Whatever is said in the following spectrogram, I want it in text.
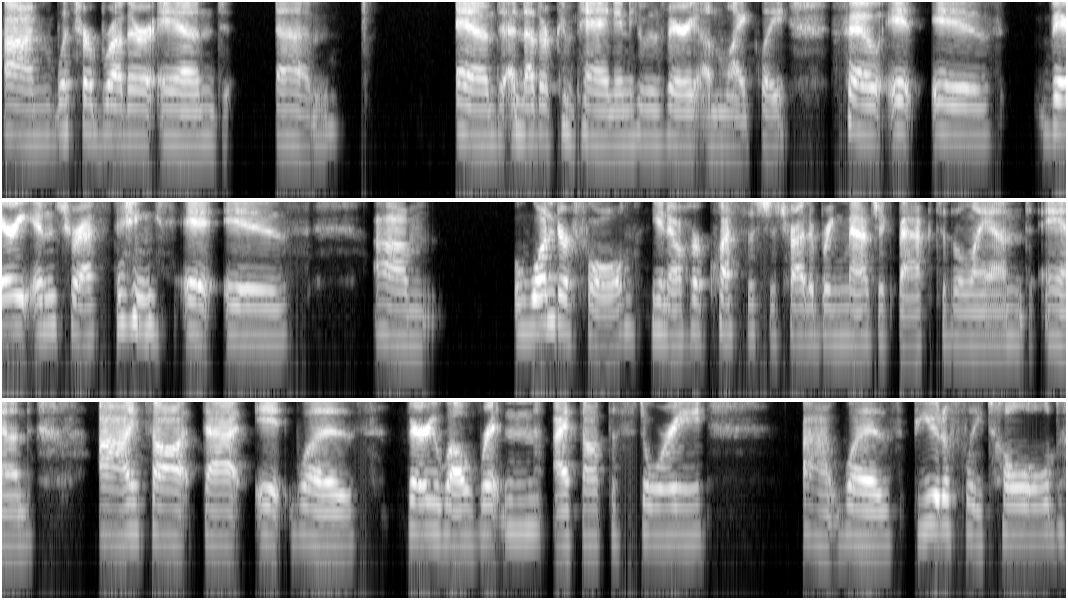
um with her brother and um and another companion who is very unlikely. So it is very interesting. It is um, wonderful. You know, her quest is to try to bring magic back to the land. And I thought that it was very well written. I thought the story uh, was beautifully told.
